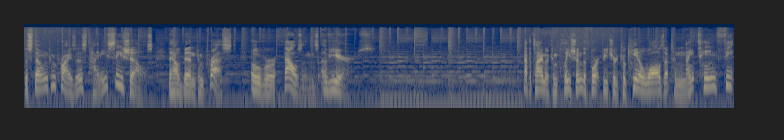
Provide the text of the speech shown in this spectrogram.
the stone comprises tiny seashells that have been compressed over thousands of years. At the time of completion, the fort featured coquina walls up to 19 feet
